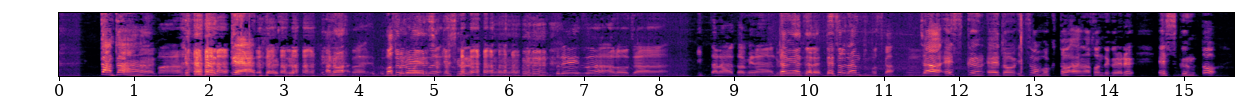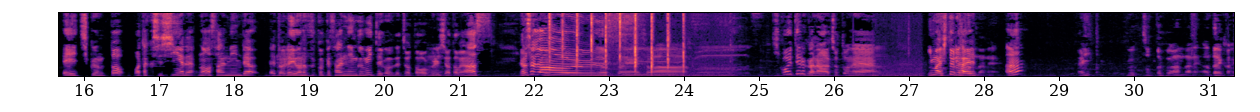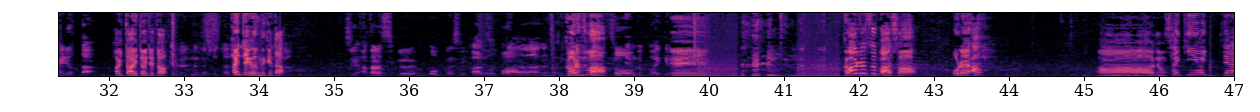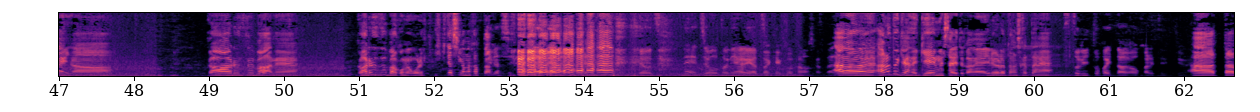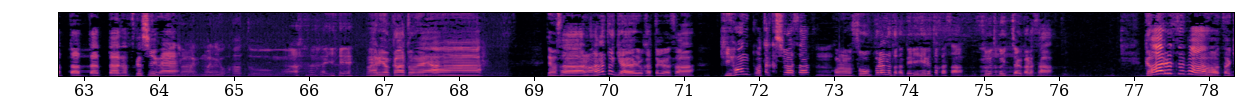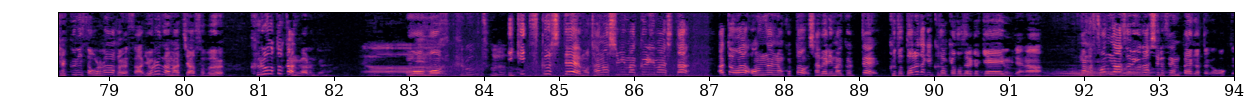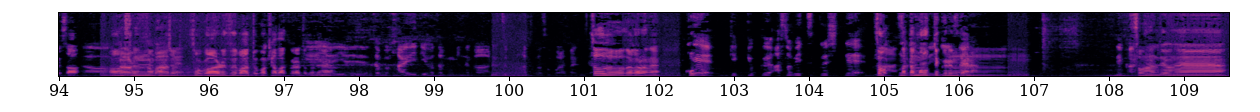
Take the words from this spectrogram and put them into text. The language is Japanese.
ダンダンまあ、ダーってする。あの、まあバトルロワイヤル式形式だよ。とりあえずは、あの、じゃあ、行ったらダメなルールダメなやつやる。で、それ何分持つか？うんじゃあ、S 君、えっ、と、いつも僕とあの遊んでくれる S 君と H 君と私深夜での3人で、えっ、と、令和のずっこけ3人組ということでちょっとお送りしようと思います。よろしくお願いしよろしくお願いしまます。聞こえてるかな？ちょっとね、今一人入る。不安だね。あ？何ふちょっと不安だね。あ、誰か入りよった。入った入った入った。なんかちょっと入ったけど抜けた。新しくオープンするガールズバガールズバーー？そう。えー。ガールズバーさ、俺、あ、あー、でも最近は行ってないなガールズバーね。ガールズバーごめん、俺引き出しがなかった。いらっし でも、ね、地元にあるやつは結構楽しかったね。あ、まあの時はね、ゲームしたりとかね、いろいろ楽しかったね。ストリートファイターが置かれてるっていう。あったあったあったあった、懐かしいね。あマリオカートもあ、いえ。マリオカートね、あー。でもさ、あの、あの時は良かったけどさ、基本、私はさ、うんこのソープランドとかデリヘルとかさ、そういうとこ行っちゃうからさ、ガールズバーはさ、逆にさ、俺の中でさ、夜の街遊ぶ、クロート感があるんだよね。もう、もう、行き尽くして、もう楽しみまくりました。あとは女の子と喋りまくって、くど、どれだけ口説き落とせるかゲームみたいな、なんかそんな遊び方してる先輩方が多くてさ、あああ、そんな感じ。そう、ガールズバーとかキャバクラとかねーいやいや。いや多分入りは多分みんなガールズバーとかそうそう、だからね、こで結局遊び尽くしてそうあまた戻ってくるみたいなそうなんだよね。だか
